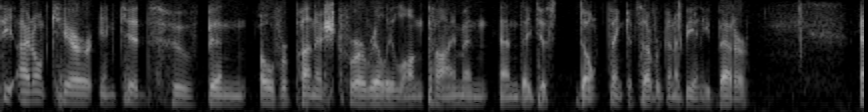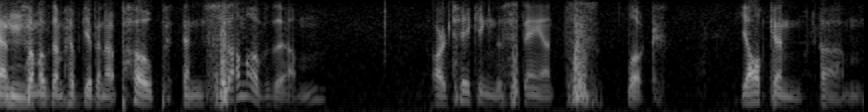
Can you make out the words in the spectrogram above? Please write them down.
see. I don't care in kids who've been overpunished for a really long time, and and they just don't think it's ever going to be any better. And Mhm. some of them have given up hope, and some of them are taking the stance. Look, y'all can um,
